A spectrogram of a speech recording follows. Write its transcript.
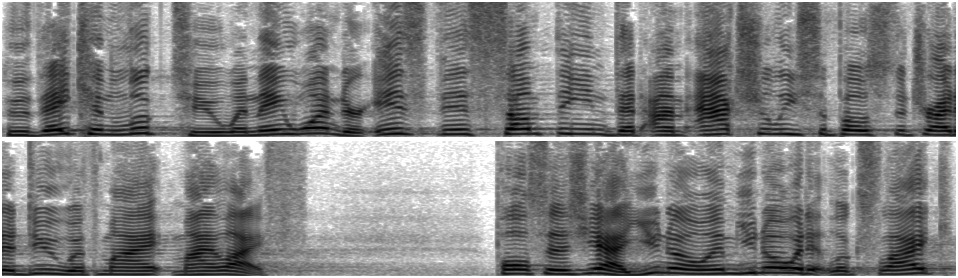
who they can look to when they wonder is this something that I'm actually supposed to try to do with my, my life? Paul says, Yeah, you know him. You know what it looks like.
